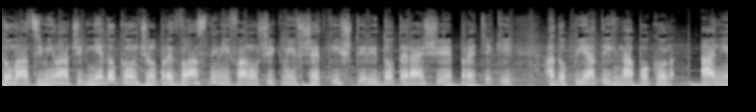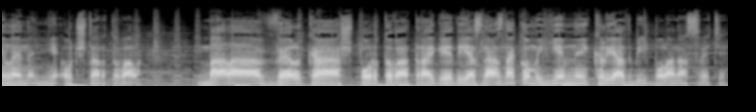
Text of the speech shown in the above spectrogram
Domáci miláčik nedokončil pred vlastnými fanúšikmi všetky štyri doterajšie preteky a do piatých napokon ani len neodštartoval malá, veľká športová tragédia s náznakom jemnej kliatby bola na svete.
